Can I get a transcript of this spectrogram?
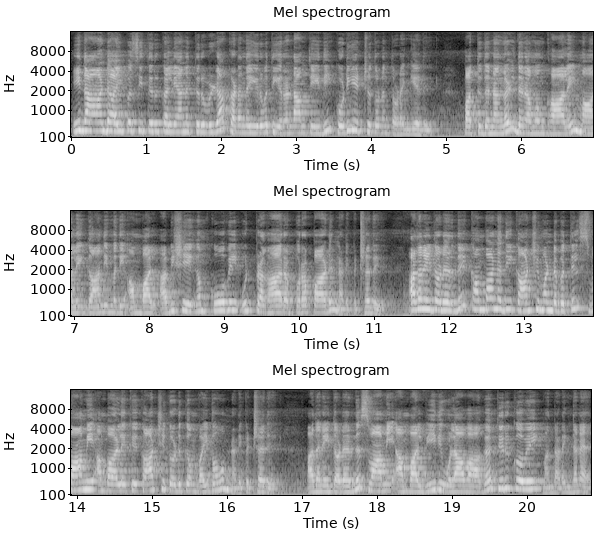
இந்த ஆண்டு ஐப்பசி திருக்கல்யாண திருவிழா கடந்த இருபத்தி இரண்டாம் தேதி கொடியேற்றத்துடன் தொடங்கியது. பத்து தினங்கள் தினமும் காலை மாலை காந்திமதி அம்பாள் அபிஷேகம் கோவில் உட்பிரகார புறப்பாடு நடைபெற்றது. அதனைத் தொடர்ந்து கம்பாநதி காட்சி மண்டபத்தில் சுவாமி அம்பாளுக்கு காட்சி கொடுக்கும் வைபவம் நடைபெற்றது. அதனைத் தொடர்ந்து சுவாமி அம்பாள் வீதி உலாவாக திருக்கோவில் வந்தடைந்தனர்.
